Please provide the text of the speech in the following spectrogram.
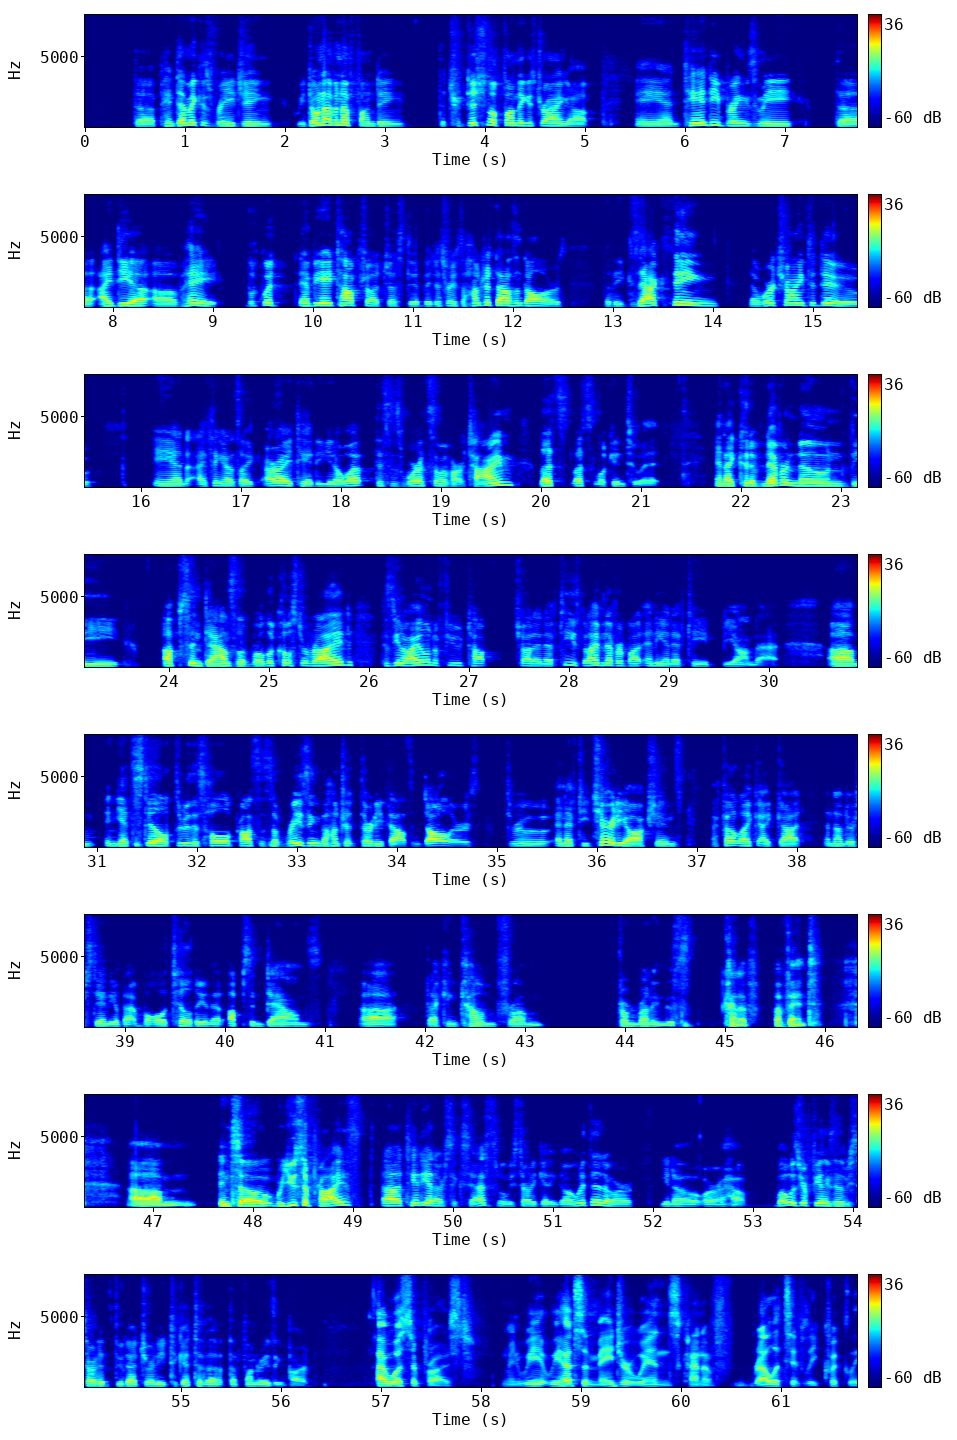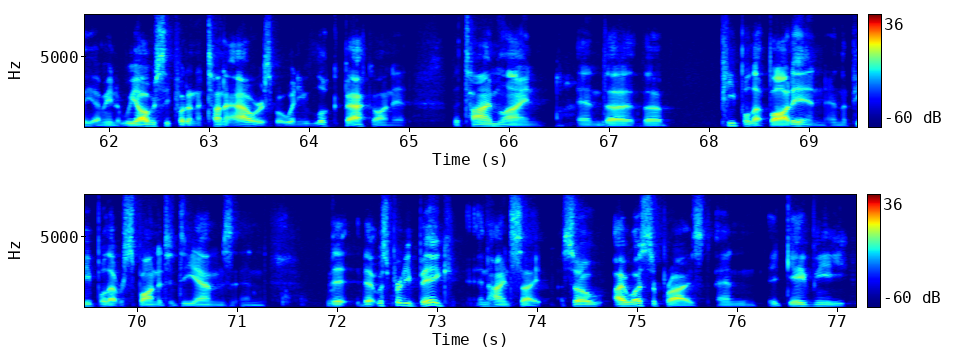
the pandemic is raging. We don't have enough funding. The traditional funding is drying up. And Tandy brings me the idea of, hey, look what NBA Top Shot just did. They just raised $100,000 for the exact thing that we're trying to do. And I think I was like, all right, Tandy, you know what? This is worth some of our time. Let's let's look into it. And I could have never known the ups and downs of the roller coaster ride because you know I own a few top shot NFTs, but I've never bought any NFT beyond that. Um, and yet, still, through this whole process of raising the hundred thirty thousand dollars through NFT charity auctions, I felt like I got an understanding of that volatility and that ups and downs uh, that can come from from running this kind of event. Um, and so, were you surprised, uh, Tandy, at our success when we started getting going with it, or you know, or how what was your feelings as we started through that journey to get to the, the fundraising part? I was surprised. I mean, we we had some major wins kind of relatively quickly. I mean, we obviously put in a ton of hours, but when you look back on it, the timeline and the the people that bought in and the people that responded to DMs and that that was pretty big in hindsight. So I was surprised, and it gave me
